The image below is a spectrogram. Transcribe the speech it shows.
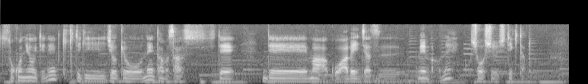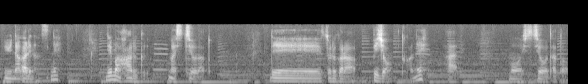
そこにおいてね危機的状況をね多分察してでまあこうアベンジャーズメンバーをね招集してきたという流れなんですね、でまあハルク、まあ、必要だと。でそれからビジョンとかねはい。もう必要だと。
